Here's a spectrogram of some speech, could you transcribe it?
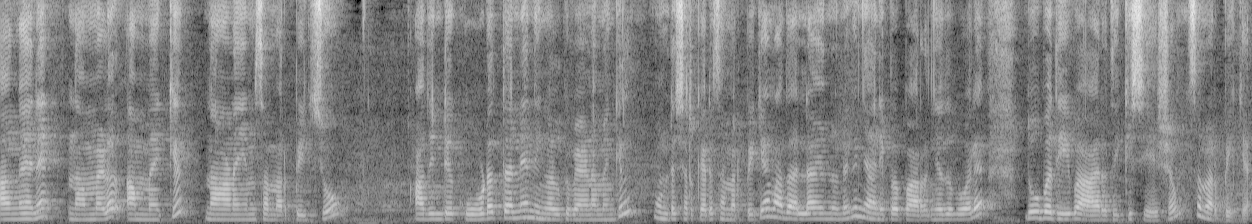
അങ്ങനെ നമ്മൾ അമ്മയ്ക്ക് നാണയം സമർപ്പിച്ചു. അതിന്റെ കൂടെ തന്നെ നിങ്ങൾക്ക് വേണമെങ്കിൽ മുണ്ട ശർക്കര സമർപ്പിക്കാം. അതല്ല എന്നുണ്ടെങ്കിൽ ഞാനിപ്പോൾ പറഞ്ഞതുപോലെ ധൂപദീപ ആരതിക്ക് ശേഷം സമർപ്പിക്കാം.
